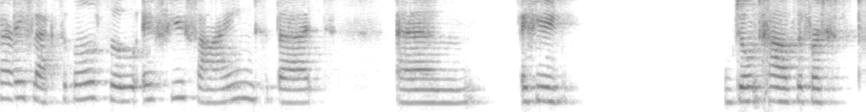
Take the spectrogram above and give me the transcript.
very flexible. So if you find that um, if you don't have the first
